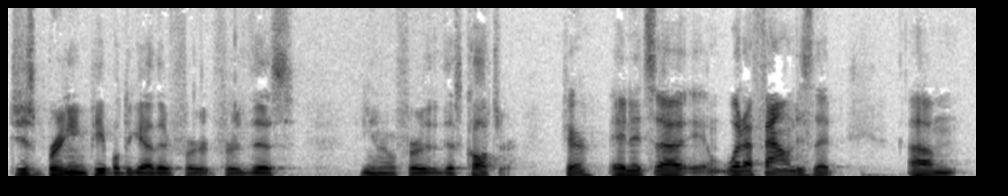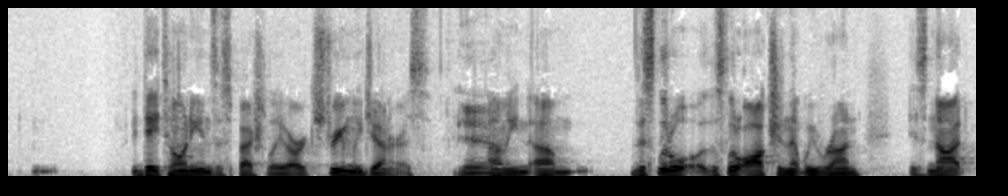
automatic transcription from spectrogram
just bringing people together for for this you know for this culture. Sure, and it's uh, what I found is that um, Daytonians, especially, are extremely generous. Yeah. I mean, um, this little this little auction that we run is not,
